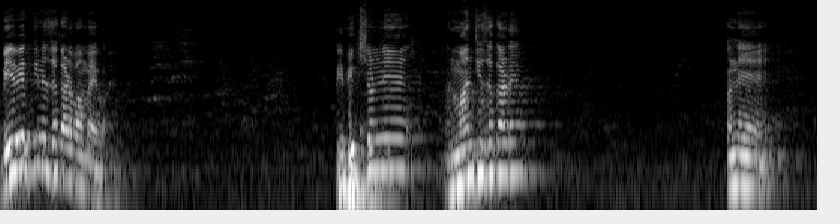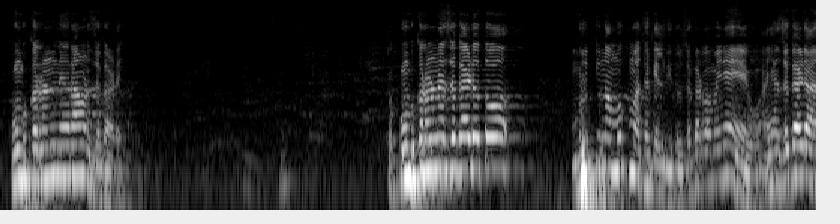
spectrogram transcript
બે વ્યક્તિને જગાડવામાં આવ્યા. વિભીક્ષણને હનુમાનજી જગાડે અને કુંભકર્ણને રાવણ જગાડે. તો કુંભકર્ણને જગાડ્યો તો મૃત્યુના મુખમાં ધકેલી દીધો. જગાડવામાં નહીં આવ્યો. અહીંયા જગાડ્યા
